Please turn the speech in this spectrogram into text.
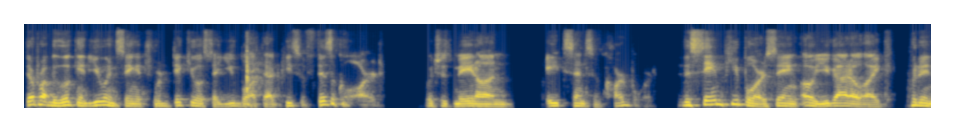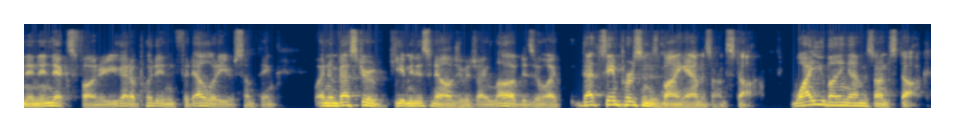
They're probably looking at you and saying it's ridiculous that you bought that piece of physical art, which is made on eight cents of cardboard. The same people are saying, oh, you got to like put in an index fund or you got to put in Fidelity or something an investor gave me this analogy, which I love, is they're like, that same person is buying Amazon stock. Why are you buying Amazon stock?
